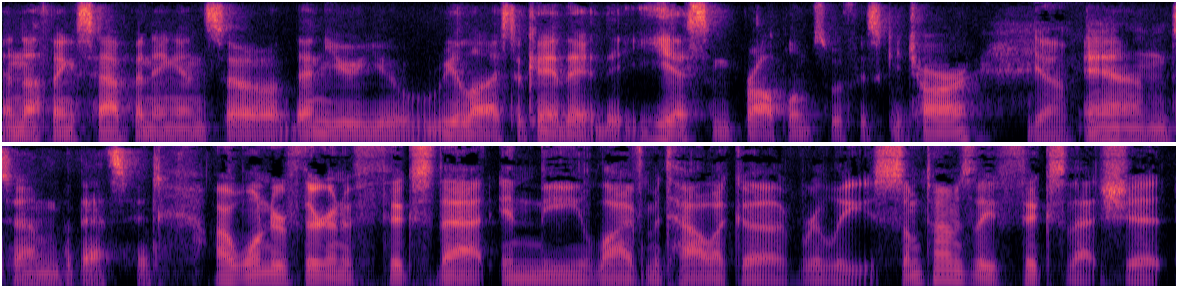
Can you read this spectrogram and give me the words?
and nothing's happening, and so then you you realized okay they, they, he has some problems with his guitar, Yeah. and um, but that's it. I wonder if they're going to fix that in the live Metallica release. Sometimes they fix that shit,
